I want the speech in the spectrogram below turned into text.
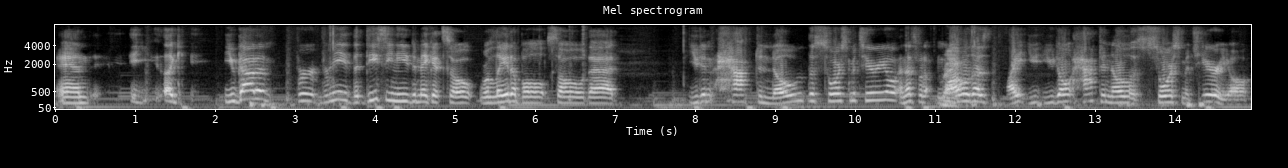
and like you gotta for for me the DC needed to make it so relatable so that you didn't have to know the source material and that's what Marvel does right? You you don't have to know the source material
